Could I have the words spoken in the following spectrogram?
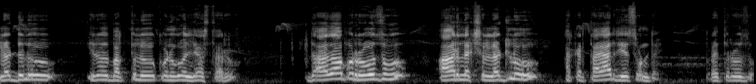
లడ్డులు ఈరోజు భక్తులు కొనుగోలు చేస్తారు. దాదాపు రోజు ఆరు లక్షల లడ్లు అక్కడ తయారు చేసి ఉంటాయి ప్రతిరోజు.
